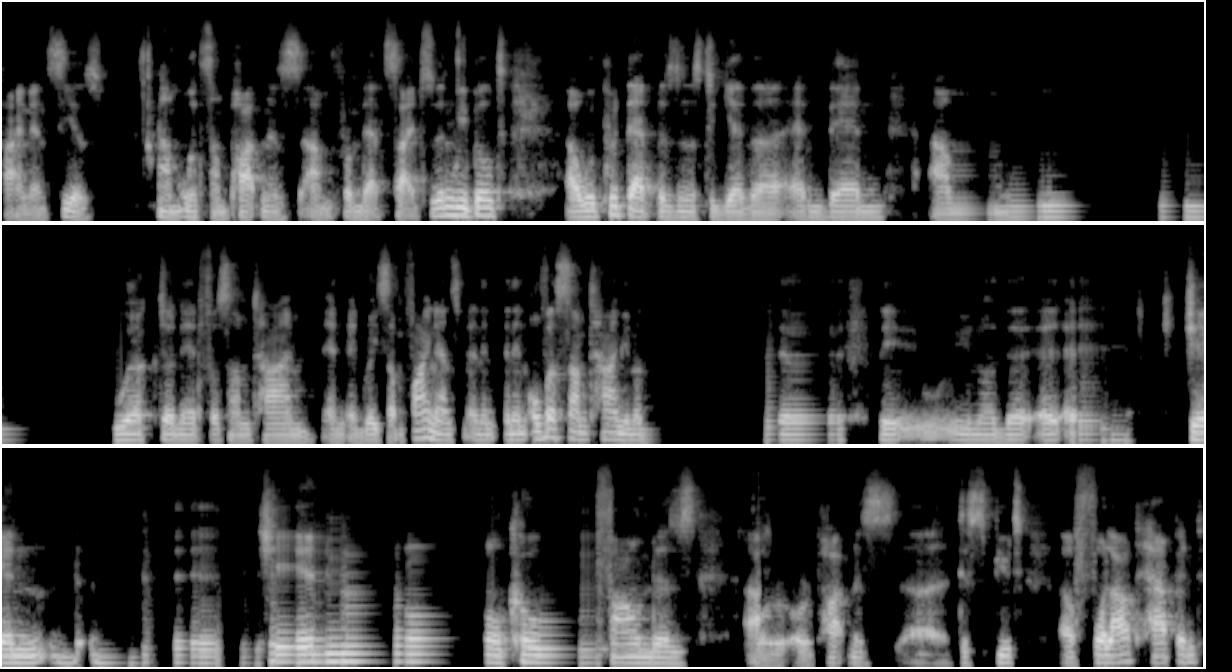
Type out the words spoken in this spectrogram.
financiers um, with some partners um, from that side. So then we built, uh, we put that business together, and then um, we worked on it for some time and, and raised some finance, and then, and then over some time, you know, the the you know the uh, gen the general co-founders or, or partners uh, dispute uh, fallout happened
